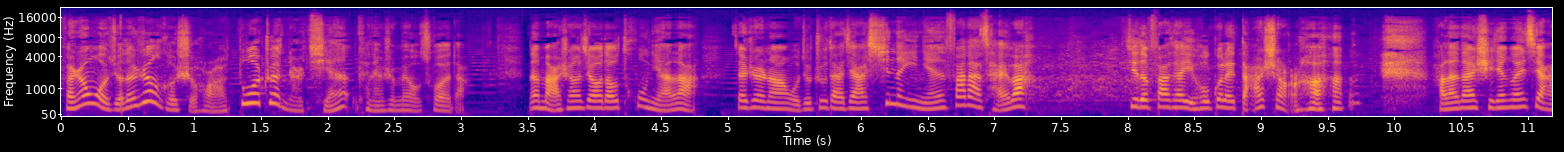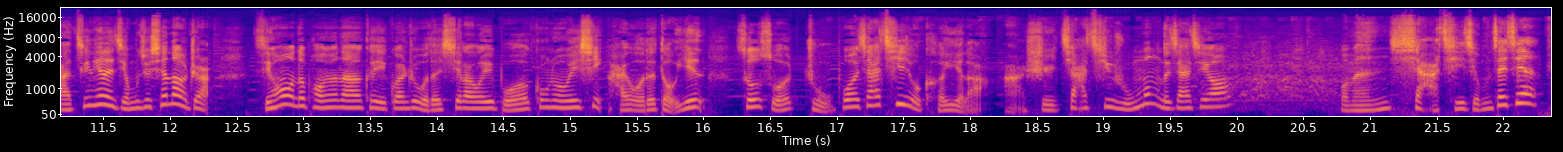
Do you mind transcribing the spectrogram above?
反正我觉得任何时候啊，多赚点钱肯定是没有错的。那马上就要到兔年了，在这儿呢，我就祝大家新的一年发大财吧！记得发财以后过来打赏哈。好了，那时间关系啊，今天的节目就先到这儿。喜欢我的朋友呢，可以关注我的新浪微博、公众微信，还有我的抖音，搜索“主播佳期”就可以了啊，是“佳期如梦”的佳期哦。我们下期节目再见。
